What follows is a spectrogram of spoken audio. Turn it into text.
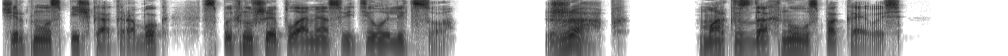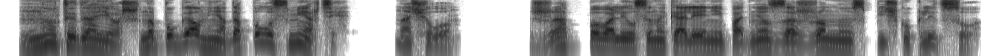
Чиркнула спичка о коробок, вспыхнувшее пламя осветило лицо. «Жаб!» Марк вздохнул, успокаиваясь. «Ну ты даешь, напугал меня до полусмерти!» — начал он. Жаб повалился на колени и поднес зажженную спичку к лицу.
